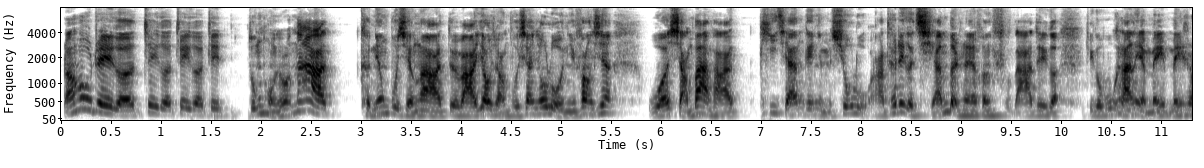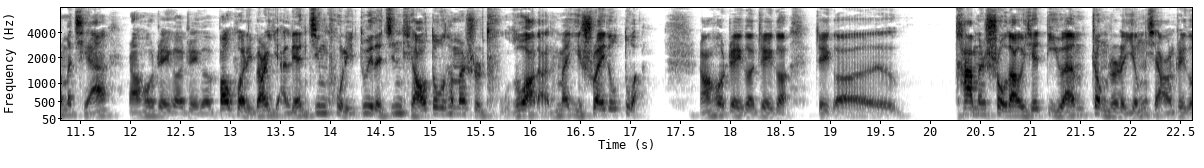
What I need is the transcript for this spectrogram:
然后这个这个这个这总统就说：“那。”肯定不行啊，对吧？要想富先修路，你放心，我想办法提前给你们修路啊。他这个钱本身也很复杂，这个这个乌克兰里也没没什么钱，然后这个这个包括里边演，连金库里堆的金条都他妈是土做的，他妈一摔就断。然后这个这个这个他们受到一些地缘政治的影响，这个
